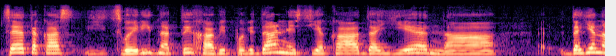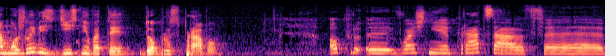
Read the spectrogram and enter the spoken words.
Це така с- своєрідна тиха відповідальність, яка дає на дає нам можливість здійснювати добру справу. Opró- y, właśnie praca w, e,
